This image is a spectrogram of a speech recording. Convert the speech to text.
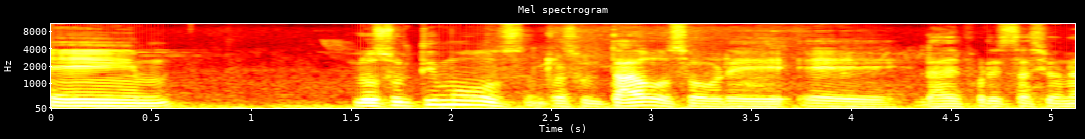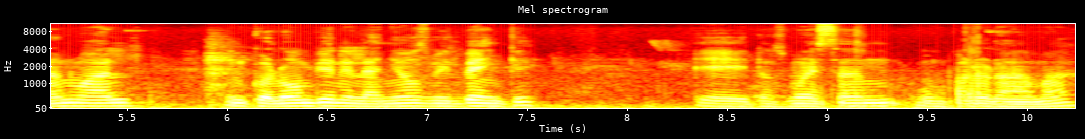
Em, los últimos resultados sobre eh, la deforestación anual en Colombia en el año 2020 eh, nos muestran un panorama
